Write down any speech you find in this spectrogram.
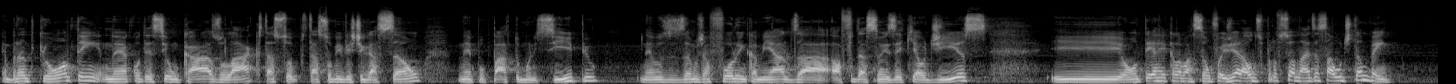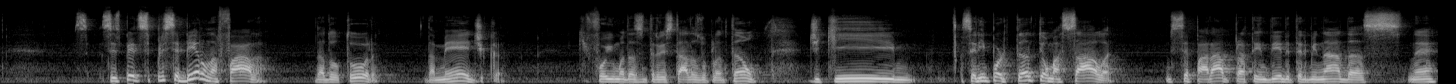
Lembrando que ontem né, aconteceu um caso lá que está sob, está sob investigação né, por parte do município. Né, os exames já foram encaminhados à, à Fundação Ezequiel Dias. E ontem a reclamação foi geral dos profissionais da saúde também. Vocês perceberam na fala da doutora, da médica, que foi uma das entrevistadas do plantão, de que seria importante ter uma sala separada para atender determinadas né,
